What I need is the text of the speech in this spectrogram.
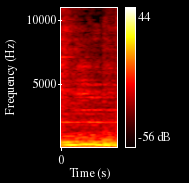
you.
